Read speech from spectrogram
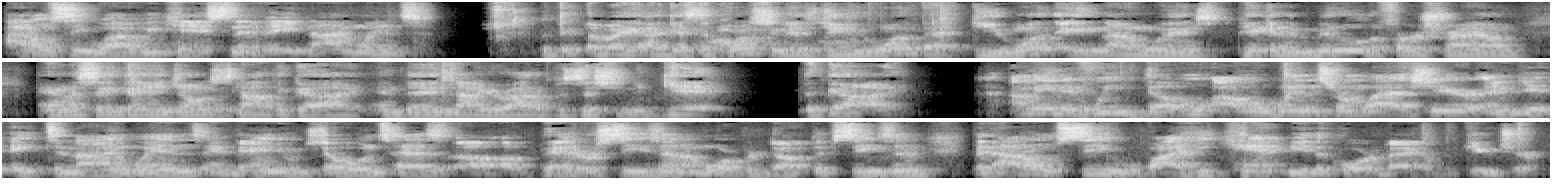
I don't see why we can't sniff eight, nine wins. But the, I I guess the question is, do you want that? Do you want eight, nine wins, pick in the middle of the first round, and let's say Daniel Jones is not the guy, and then now you're out of position to get the guy? I mean, if we double our wins from last year and get eight to nine wins, and Daniel Jones has a, a better season, a more productive season, then I don't see why he can't be the quarterback of the future.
